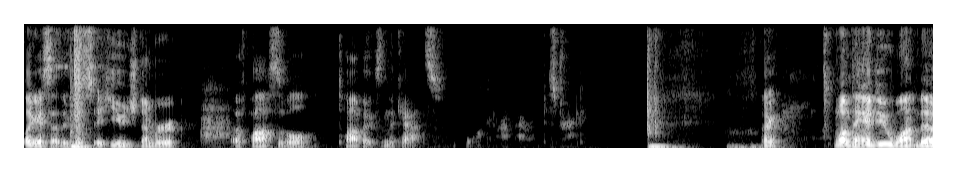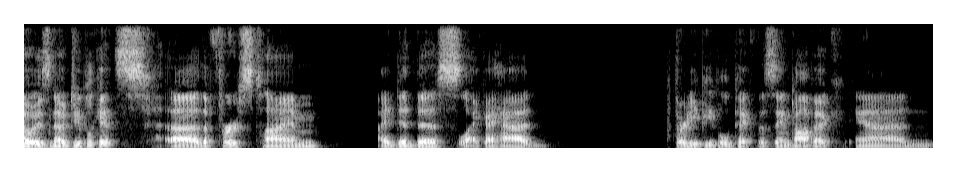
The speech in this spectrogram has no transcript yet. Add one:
like I said, there's just a huge number of possible topics, in the cats walking around my room distracting. Okay. One thing I do want though is no duplicates. Uh, the first time I did this, like I had 30 people pick the same topic, and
